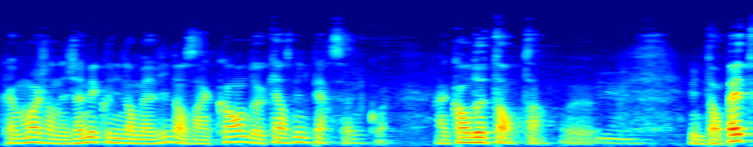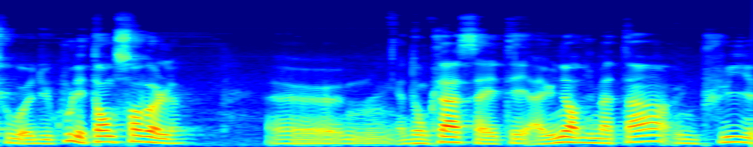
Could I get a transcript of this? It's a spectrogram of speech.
comme moi, j'en ai jamais connu dans ma vie, dans un camp de 15 000 personnes, quoi. Un camp de tentes. Hein, euh, hmm. Une tempête où, du coup, les tentes s'envolent. donc là, ça a été à 1h du matin, une pluie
